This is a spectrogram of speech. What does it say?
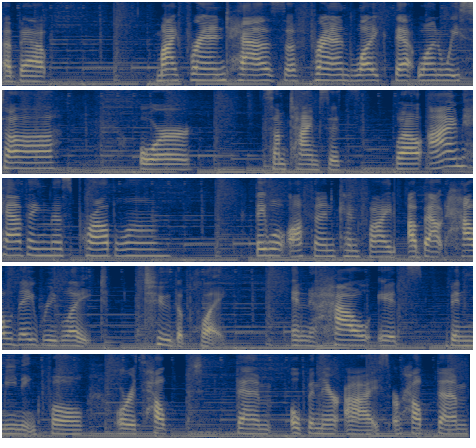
about my friend has a friend like that one we saw, or sometimes it's, well, I'm having this problem. They will often confide about how they relate to the play and how it's been meaningful or it's helped them open their eyes or helped them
